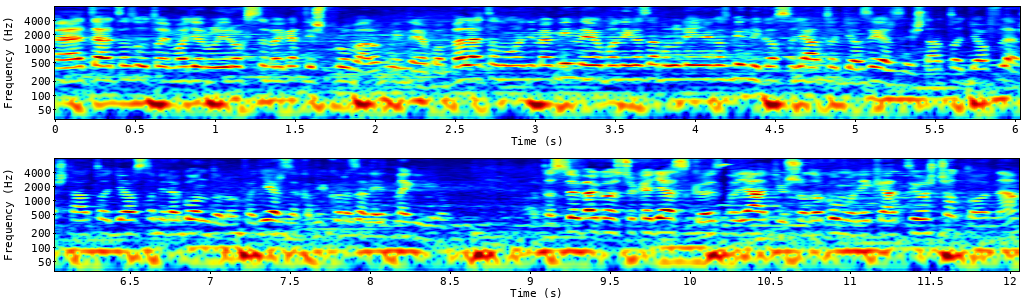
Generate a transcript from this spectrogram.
eltelt azóta, hogy magyarul írok szöveget, és próbálok minél jobban beletanulni, meg minél jobban igazából a lényeg az mindig az, hogy átadja az érzést, átadja a flash átadja azt, amire gondolok, vagy érzek, amikor a zenét megírom. Tehát a szöveg az csak egy eszköz, hogy átjusson a kommunikációs csatornán,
